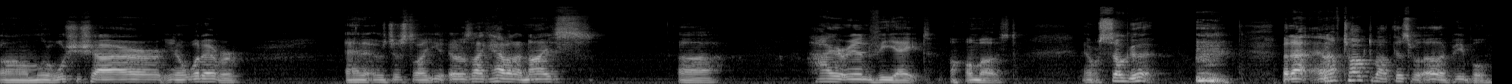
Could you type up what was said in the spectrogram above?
um, little Worcestershire, you know, whatever. And it was just like it was like having a nice uh, higher end V8 almost. It was so good. but I and I've talked about this with other people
